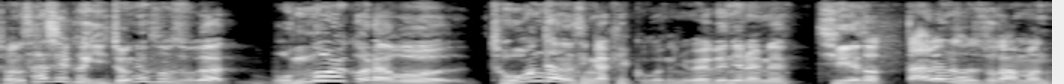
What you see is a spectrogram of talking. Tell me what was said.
저는 사실 그 이정현 선수가 못 넣을 거라고 저 혼자는 생각했거든요. 왜 그러냐면 뒤에서 다른 선수가 한번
